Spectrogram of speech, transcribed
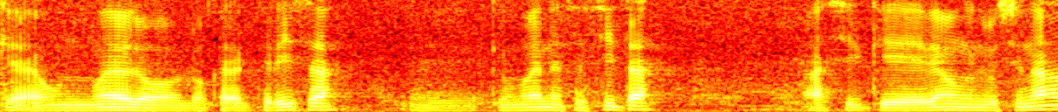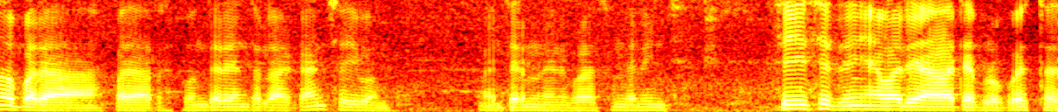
que a un 9 lo, caracteriza, eh, que un 9 necesita, así que vengo ilusionado para, para responder dentro de la cancha y bueno, meterme en el corazón del hincha. Sí, se tenía varias, varias propuestas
